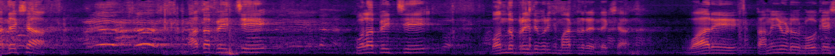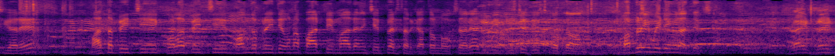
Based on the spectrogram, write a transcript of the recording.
అధ్యక్ష మత పెంచి కుల పెంచి బంధు ప్రీతి గురించి మాట్లాడారు అధ్యక్ష. వారి తనయుడు లోకేష్ గారే మత పిచ్చి కుల పిచ్చి బంధు ప్రీతి ఉన్న పార్టీ మాదని చెప్పారు సార్ గతంలో ఒకసారి. అది మీ దృష్టి తీసుకొద్దాం పబ్లిక్ మీటింగ్లో అధ్యక్ష. Right right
